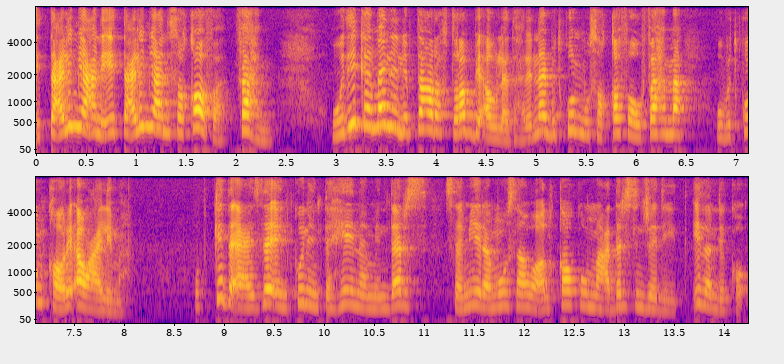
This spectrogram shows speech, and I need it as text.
التعليم يعني إيه؟ التعليم يعني ثقافة فهم. ودي كمان اللي بتعرف تربي أولادها لأنها بتكون مثقفة وفاهمة وبتكون قارئة وعالمة. وبكده أعزائي نكون انتهينا من درس سميرة موسى وألقاكم مع درس جديد. إلى اللقاء.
